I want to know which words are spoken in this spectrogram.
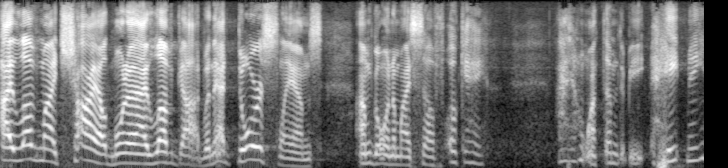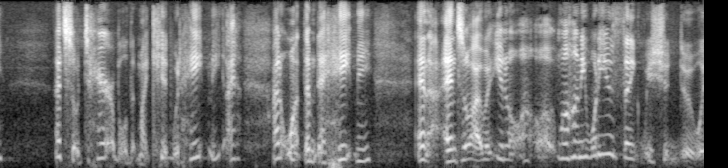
I love my child more than I love God, when that door slams, I'm going to myself, okay, I don't want them to be hate me. That's so terrible that my kid would hate me. I, I don't want them to hate me. And, and so I would, you know, oh, oh, well, honey, what do you think we should do?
